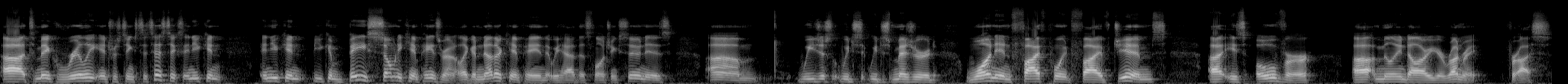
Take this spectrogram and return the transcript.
uh, to make really interesting statistics, and you can and you can you can base so many campaigns around it. Like another campaign that we have that's launching soon is um, we just we just we just measured one in 5.5 gyms uh, is over uh, a million dollar a year run rate for us,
